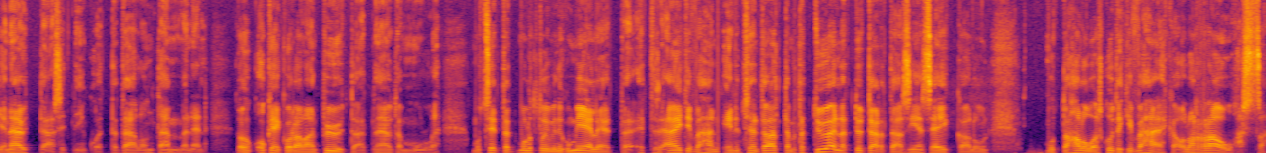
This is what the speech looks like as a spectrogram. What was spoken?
ja näyttää sitten, niinku, että täällä on tämmöinen. Okei, okay, Koralain pyytää, että näytä mulle. Mutta sitten mulle tuli niinku mieleen, että, että se äiti vähän, ei nyt sen välttämättä työnnä tytärtään siihen seikkailuun, mutta haluaisi kuitenkin vähän ehkä olla rauhassa.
